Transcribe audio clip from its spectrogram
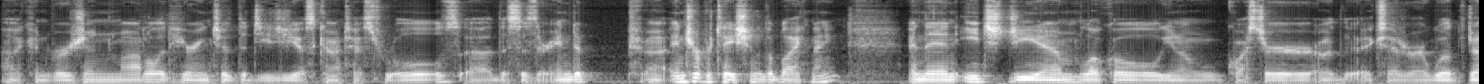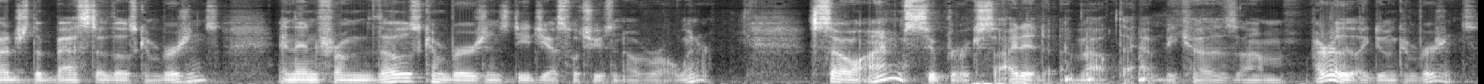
uh, conversion model adhering to the DGS contest rules. Uh, this is their indi- uh, interpretation of the Black Knight, and then each GM, local, you know, quester, uh, etc., will judge the best of those conversions, and then from those conversions, DGS will choose an overall winner. So I'm super excited about that because um, I really like doing conversions.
